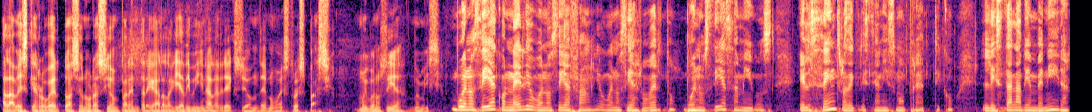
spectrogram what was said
a la vez que Roberto hace una oración para entregar a la guía divina la dirección de nuestro espacio. Muy buenos días, Nomicia. Buenos días, Cornelio. Buenos días, Fangio. Buenos días, Roberto. Buenos días, amigos. El Centro de Cristianismo Práctico les da la bienvenida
